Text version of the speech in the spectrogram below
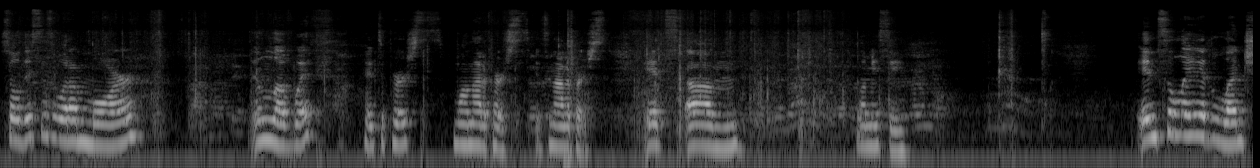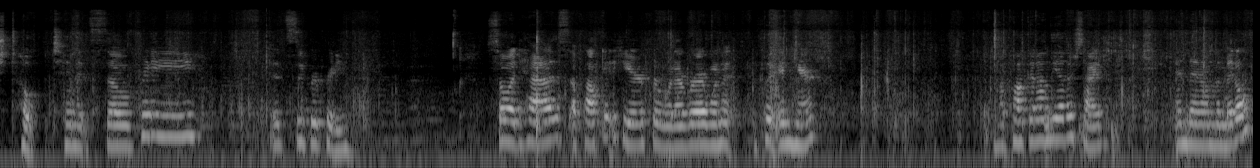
So this is what I'm more in love with. It's a purse. Well, not a purse. It's not a purse. It's, um, let me see. Insulated lunch tote. And it's so pretty. It's super pretty. So it has a pocket here for whatever I want to put in here. A pocket on the other side. And then on the middle,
